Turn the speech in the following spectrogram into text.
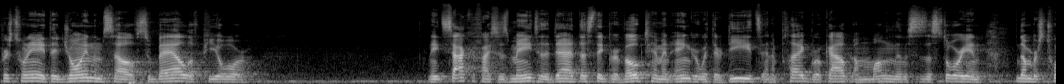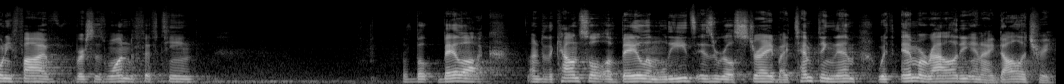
Verse 28 They joined themselves to Baal of Peor and ate sacrifices made to the dead. Thus they provoked him in anger with their deeds, and a plague broke out among them. This is a story in Numbers 25, verses 1 to 15. Of Balak, under the counsel of Balaam, leads Israel astray by tempting them with immorality and idolatry.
